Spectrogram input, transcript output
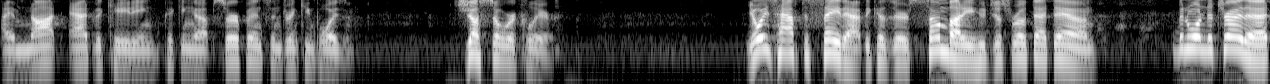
I am not advocating picking up serpents and drinking poison, just so we're clear. You always have to say that because there's somebody who just wrote that down. I've been wanting to try that.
